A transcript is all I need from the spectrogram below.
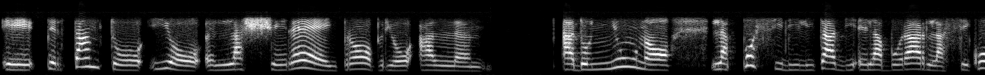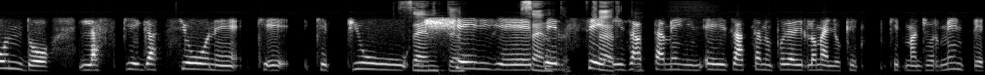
e pertanto io eh, lascerei proprio al ad ognuno la possibilità di elaborarla secondo la spiegazione che, che più Sente. sceglie Sente, per sé certo. esattamente, esattamente, potete dirlo meglio, che, che maggiormente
